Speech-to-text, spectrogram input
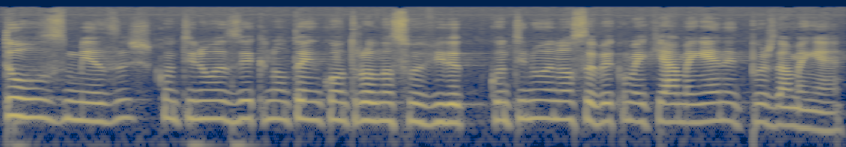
12 meses, continua a dizer que não tem controle na sua vida, continua a não saber como é que é amanhã nem depois da manhã.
